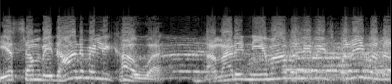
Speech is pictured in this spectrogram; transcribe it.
ये संविधान में लिखा हुआ है। हमारी नियमावली में पर नहीं बदल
